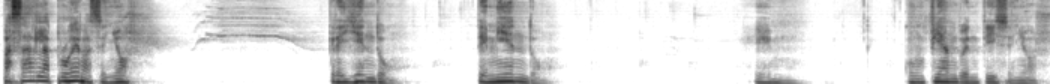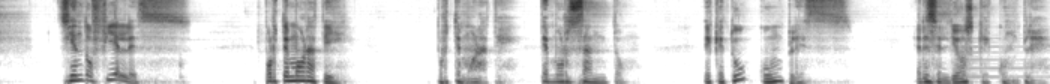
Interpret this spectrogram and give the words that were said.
pasar la prueba, Señor, creyendo, temiendo, em, confiando en ti, Señor, siendo fieles por temor a ti, por temor a ti, temor santo, de que tú cumples. Eres el Dios que cumple.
